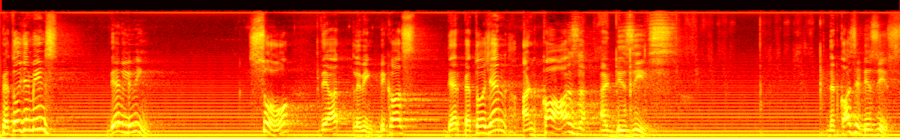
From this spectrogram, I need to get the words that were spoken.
Pathogen means they are living. So they are living because they are pathogen and cause a disease. That cause a disease.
